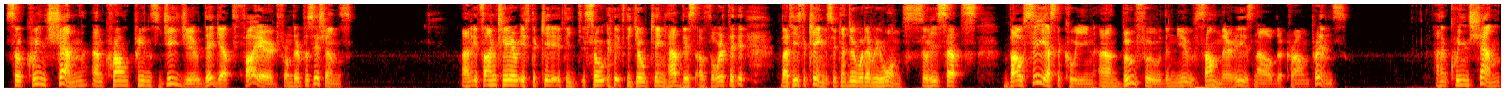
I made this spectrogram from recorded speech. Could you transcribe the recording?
So Queen Shen and Crown Prince Jeju they get fired from their positions. And it's unclear if the if the so if the Zhou King had this authority, but he's the king, so he can do whatever he wants. So he sets Bao Si as the queen, and Bufu, the new son there, he is now the crown prince. And Queen Shen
